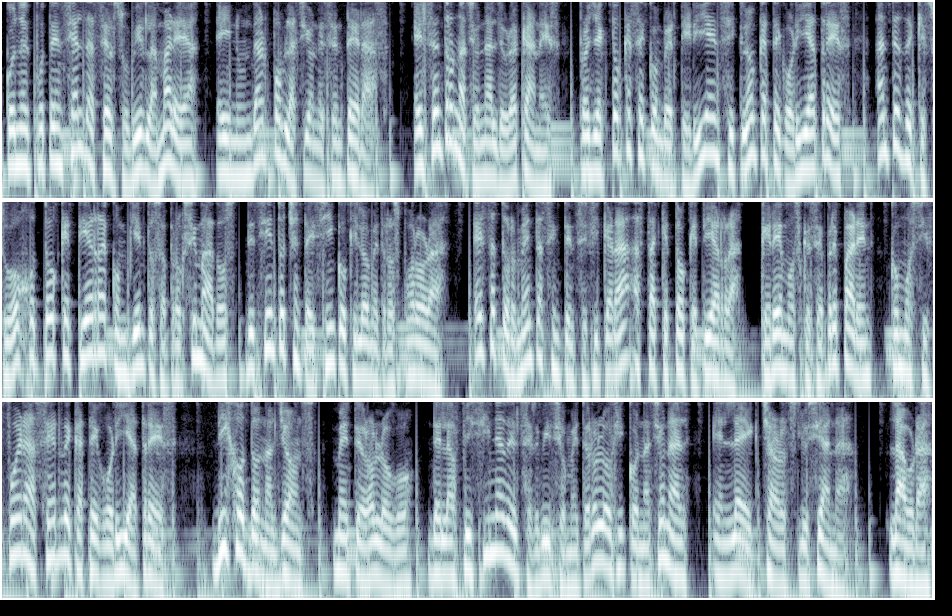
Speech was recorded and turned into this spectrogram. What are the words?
con el potencial de hacer subir la marea e inundar poblaciones enteras. El Centro Nacional de Huracanes proyectó que se convertiría en ciclón categoría 3 antes de que su ojo toque tierra con vientos aproximados de 185 km por hora. Esta tormenta se intensificará hasta que toque tierra. Queremos que se preparen como si fuera a ser de categoría 3 dijo Donald Jones, meteorólogo de la Oficina del Servicio Meteorológico Nacional en Lake Charles, Luisiana. Laura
